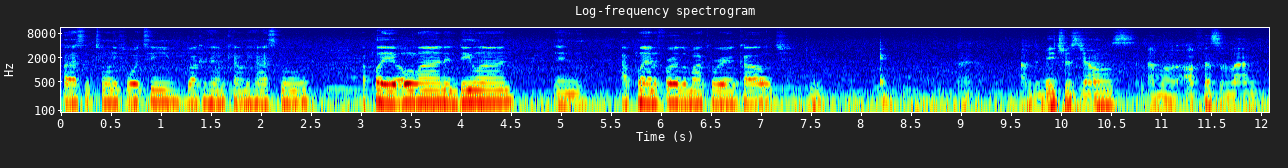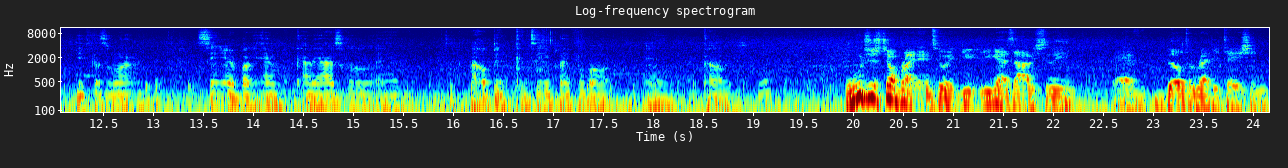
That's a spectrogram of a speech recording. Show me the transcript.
class of 2014, Buckingham County High School. I play O line and D line, and I plan to further my career in college. I'm Demetrius Jones. I'm an offensive lineman, defensive lineman, senior at Buckingham County High School, and I hope to continue playing football in college. We'll just jump right into it. You, you guys obviously have built a reputation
